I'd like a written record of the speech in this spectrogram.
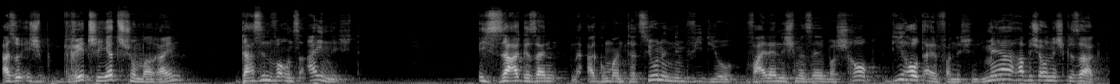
Also ich grätsche jetzt schon mal rein. Da sind wir uns einig. Ich sage, seine Argumentation in dem Video, weil er nicht mehr selber schraubt, die haut einfach nicht hin. Mehr habe ich auch nicht gesagt.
